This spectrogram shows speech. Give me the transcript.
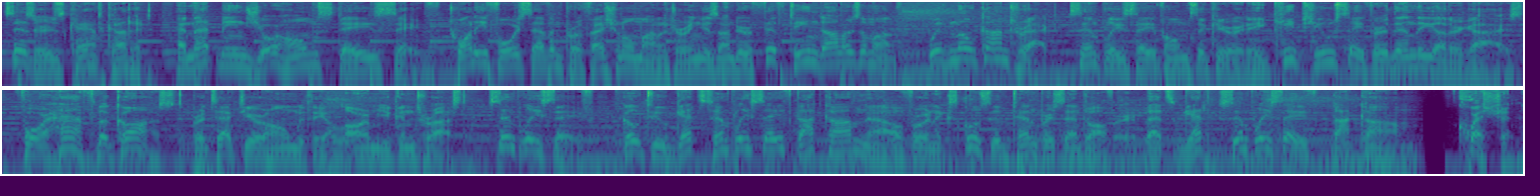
Scissors can't cut it, and that means your home stays safe. 24/7 professional monitoring is under $15 a month with no contract. SimpliSafe Home Security keeps you safer than the other guys for half the cost. Protect your home with the alarm you can trust. SimpliSafe. Go to getsimplisafe.com now for an exclusive 10% offer. That's getsimplisafe.com. Question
